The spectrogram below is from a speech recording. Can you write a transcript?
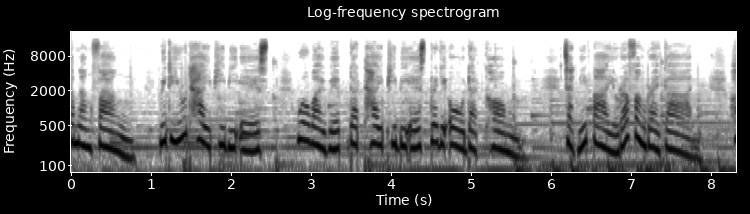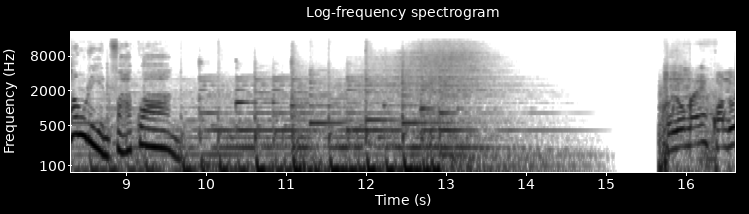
กำลังฟัง วิทยุไทย PBS www.thaipbsradio.com จากนี้ไปรับฟังรายการ ห้องเรียนฟ้ากว้าง คุณรู้ไหมไหมความรู้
